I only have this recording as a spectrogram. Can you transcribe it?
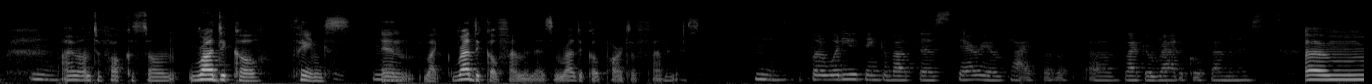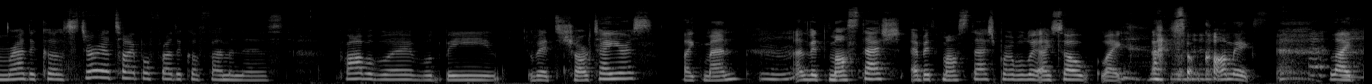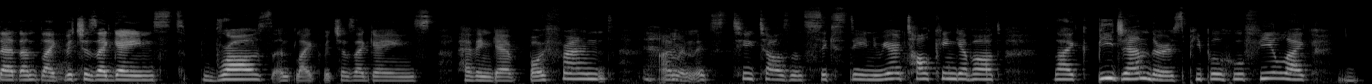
i want to focus on radical things in like radical feminism radical part of feminism Hmm. But what do you think about the stereotype of, a, of like a radical feminist? um radical stereotype of radical feminist probably would be with short hairs like men. Mm-hmm. And with mustache a bit mustache probably. I saw like i saw comics like that and like which is against bras and like which is against having a boyfriend. I mean it's 2016 we are talking about like b genders people who feel like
